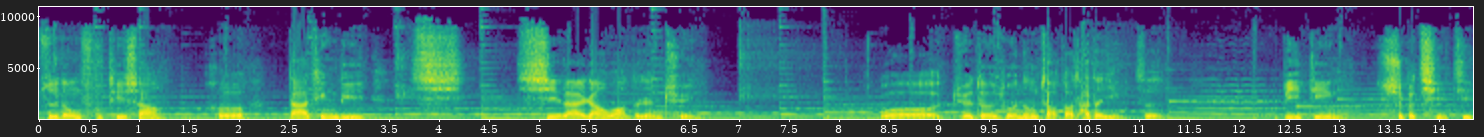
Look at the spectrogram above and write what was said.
自动扶梯上和大厅里熙熙来攘往的人群，我觉得若能找到他的影子，必定是个奇迹。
